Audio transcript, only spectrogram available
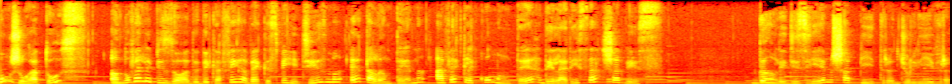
Bonjour à tous. Un nouvel épisode de Café avec Spiritisme est à l'antenne avec les commentaires de Larissa Chavez. Dans le dixième chapitre du livre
